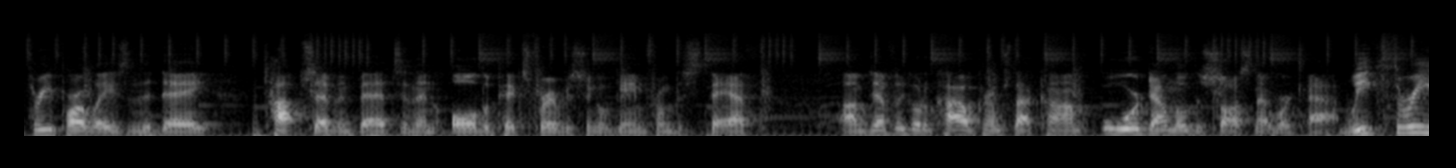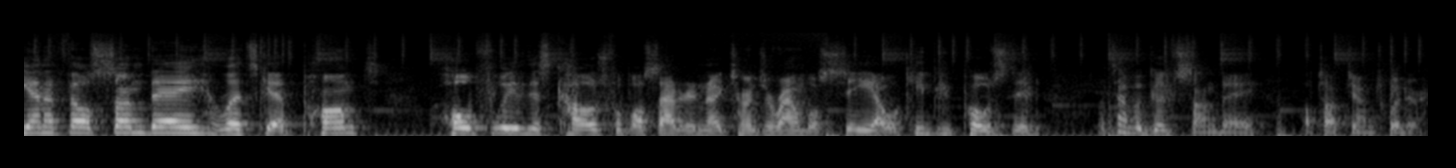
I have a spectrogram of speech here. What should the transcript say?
three parlays of the day, top seven bets, and then all the picks for every single game from the staff. Um, definitely go to kylekirms.com or download the Sauce Network app. Week three NFL Sunday. Let's get pumped. Hopefully, this college football Saturday night turns around. We'll see. I will keep you posted. Let's have a good Sunday. I'll talk to you on Twitter.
